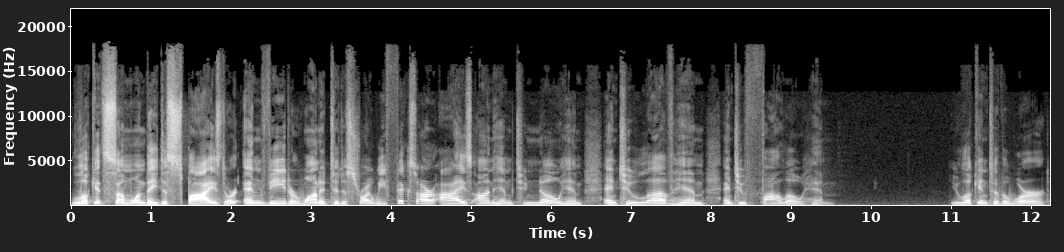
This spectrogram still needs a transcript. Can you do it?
look at someone they despised or envied or wanted to destroy. We fix our eyes on him to know him and to love him and to follow him. You look into the word,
